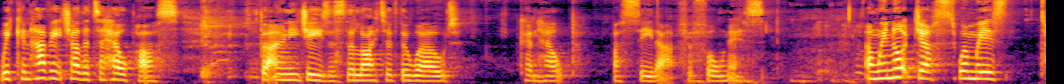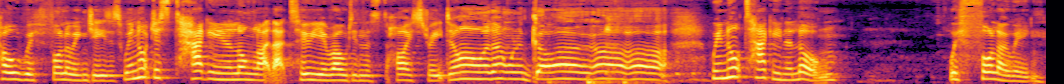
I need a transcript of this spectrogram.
We can have each other to help us, but only Jesus, the light of the world, can help us see that for fullness. And we're not just, when we're told we're following Jesus, we're not just tagging along like that two year old in the high street, oh, I don't want to go. Ah. We're not tagging along. We're following.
